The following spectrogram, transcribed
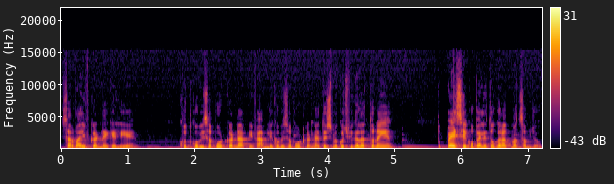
सर्वाइव करने के लिए। खुद को भी सपोर्ट करना है, अपनी फैमिली को भी सपोर्ट करना है। तो इसमें कुछ भी गलत तो नहीं है। तो पैसे को पहले तो गलत मत समझो।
